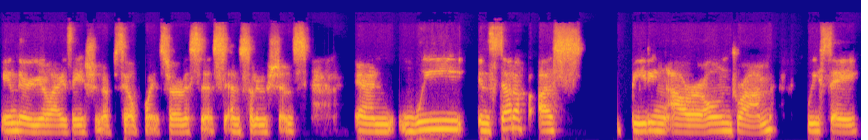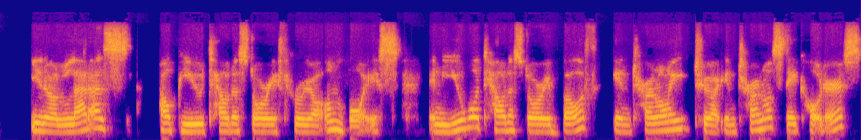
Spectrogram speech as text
in their utilization of SailPoint services and solutions. And we, instead of us beating our own drum, we say, you know, let us help you tell the story through your own voice. And you will tell the story both internally to your internal stakeholders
